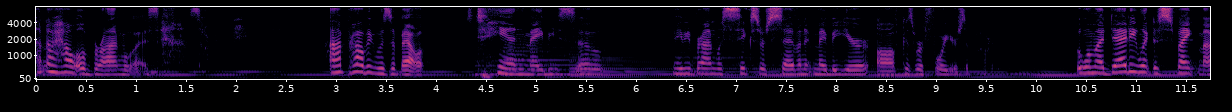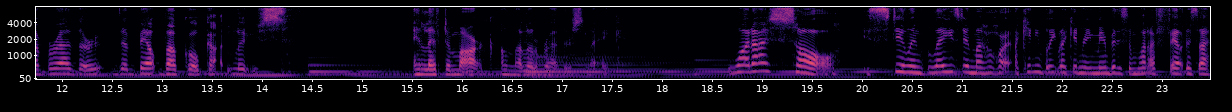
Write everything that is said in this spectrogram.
I don't know how old Brian was. Sorry. I probably was about 10 maybe, so maybe Brian was six or seven, it may be a year off because we're four years apart. But when my daddy went to spank my brother, the belt buckle got loose and left a mark on my little brother's leg. What I saw is still emblazed in my heart. I can't even believe I can remember this and what I felt as I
